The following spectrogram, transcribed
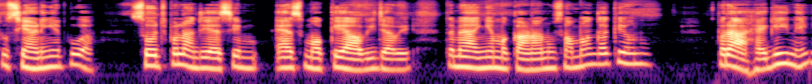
ਤੂੰ ਸਿਆਣੀ ਹੈ, ਭੂਆ। ਸੋਚ ਭਲਾਂ ਜੇ ਐਸੇ ਐਸ ਮੌਕੇ ਆ ਵੀ ਜਾਵੇ ਤਾਂ ਮੈਂ ਆਈਆਂ ਮਕਾਨਾਂ ਨੂੰ ਸਾਂਭਾਂਗਾ ਕਿ ਉਹਨੂੰ ਭਰਾ ਹੈਗੇ ਹੀ ਨੇ,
